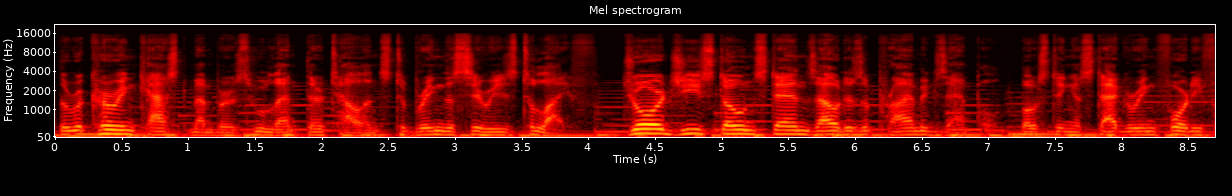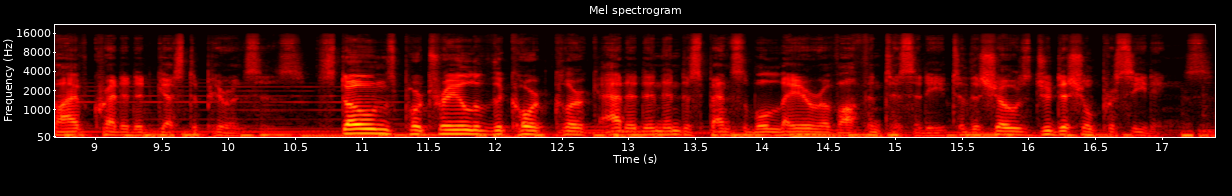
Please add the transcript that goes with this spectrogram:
the recurring cast members who lent their talents to bring the series to life. George E. Stone stands out as a prime example, boasting a staggering 45 credited guest appearances. Stone's portrayal of the court clerk added an indispensable layer of authenticity to the show's judicial proceedings.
